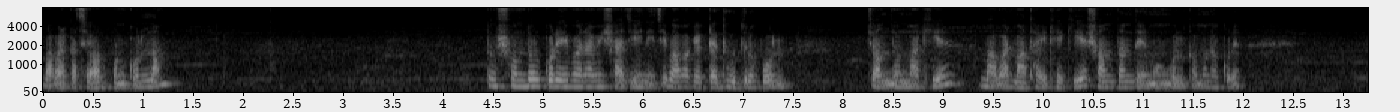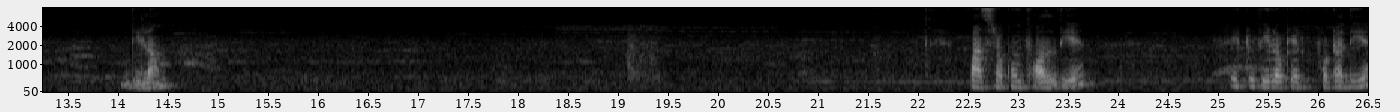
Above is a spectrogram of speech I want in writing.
বাবার কাছে অর্পণ করলাম। তো সুন্দর করে এবার আমি সাজিয়ে নিয়েছি। বাবাকে একটা ধুদ্র ফুল চন্দন মাখিয়ে, বাবার মাথায় ঠেকিয়ে, সন্তানদের মঙ্গল কামনা করে দিলাম। পাঁচ রকম ফল দিয়ে একটু তিলকের ফোঁটা দিয়ে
